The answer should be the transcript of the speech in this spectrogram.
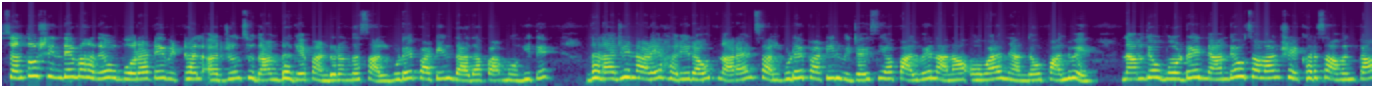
संतोष शिंदे महादेव बोराटे विठ्ठल अर्जुन सुदाम ढगे पांडुरंग सालगुडे पाटील दादा पा मोहिते धनाजी नाळे हरी राऊत नारायण सालगुडे पाटील विजयसिंह पालवे नाना ओवाळ ज्ञानदेव पालवे नामदेव बोडरे ज्ञानदेव चव्हाण शेखर सावंता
